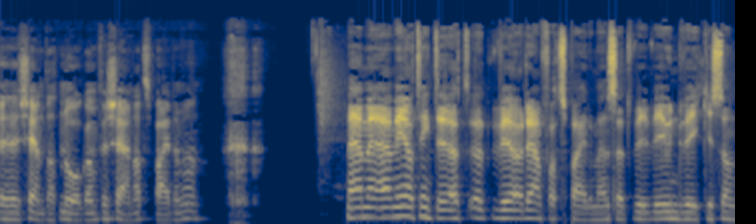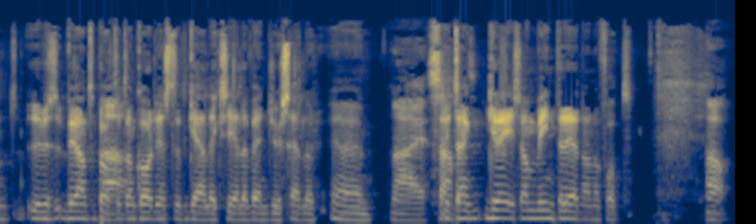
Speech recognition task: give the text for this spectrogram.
äh, känt att någon förtjänat Spiderman. Nej, men, äh, men jag tänkte att, att vi har redan fått Spiderman så att vi, vi undviker sånt. Vi har inte pratat Ja. om Guardians of the Galaxy eller Avengers heller. Eh, Nej, sant. utan grejer som vi inte redan har fått. Ja.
